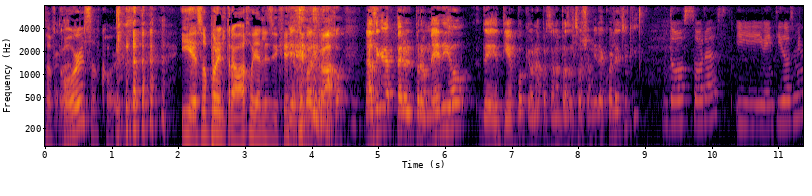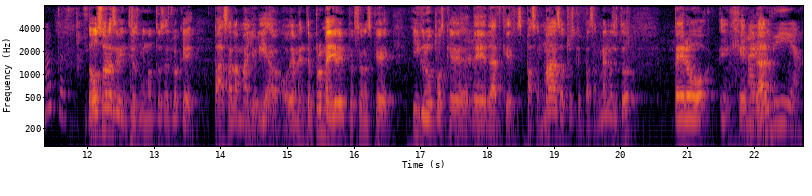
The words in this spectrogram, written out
Of ¿Verdad? course, of course. y eso por el trabajo, ya les Y dije. eso fue el trabajo. No, pero el promedio de tiempo que una persona pasa en social media, ¿cuál es aquí? Dos horas y 22 minutos. Dos horas y 22 minutos es lo que pasa la mayoría. Obviamente en promedio hay personas que y grupos que de edad que pasan más, otros que pasan menos y todo. Pero en general, Al día.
